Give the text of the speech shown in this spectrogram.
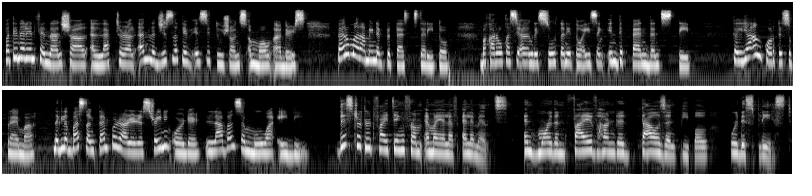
pati na rin financial, electoral, and legislative institutions among others. Pero maraming nagprotesta rito. Baka raw kasi ang resulta nito ay isang independent state. Kaya ang Korte Suprema naglabas ng temporary restraining order laban sa MOA AD. This triggered fighting from MILF elements, and more than 500,000 people were displaced.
